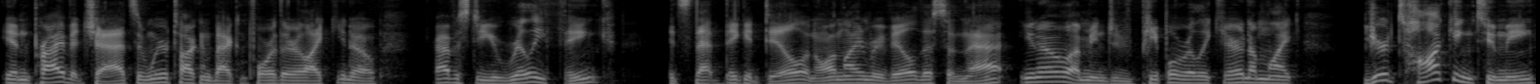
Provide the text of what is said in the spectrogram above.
in private chats, and we were talking back and forth. They're like, you know, Travis, do you really think it's that big a deal? An online reveal, this and that? You know, I mean, do people really care? And I'm like, you're talking to me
